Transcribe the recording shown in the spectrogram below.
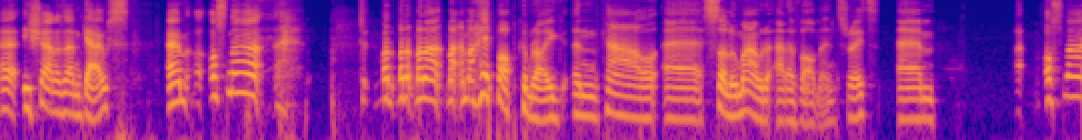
uh, i siarad am gaws, um, os na, Mae ma, ma, ma, ma hip-hop Cymraeg yn cael uh, sylw mawr ar y foment, reit? Um, os na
